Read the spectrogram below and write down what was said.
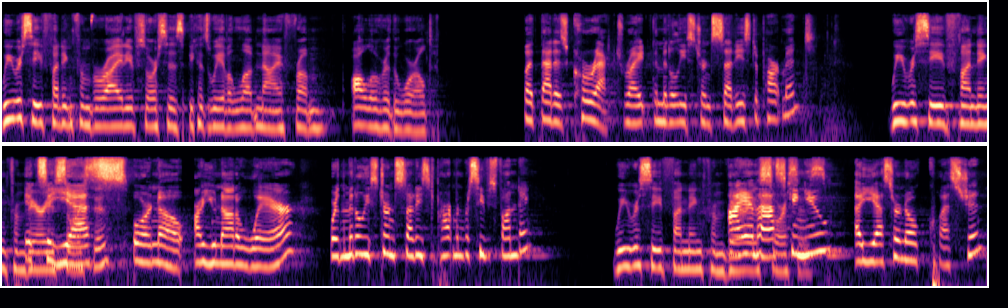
We receive funding from a variety of sources because we have alumni from all over the world. But that is correct, right? The Middle Eastern Studies Department? We receive funding from various It's a yes sources. or no. Are you not aware where the Middle Eastern Studies Department receives funding? We receive funding from various sources. I am asking sources. you a yes or no question.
